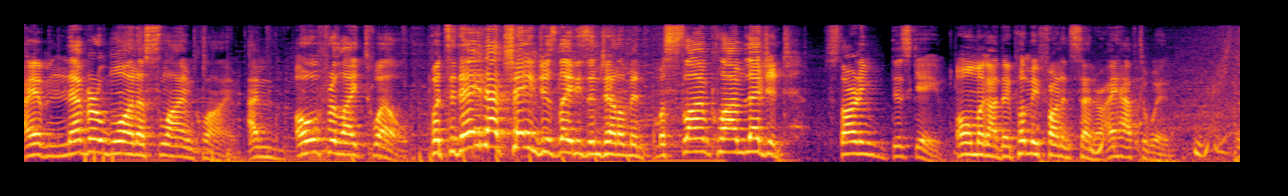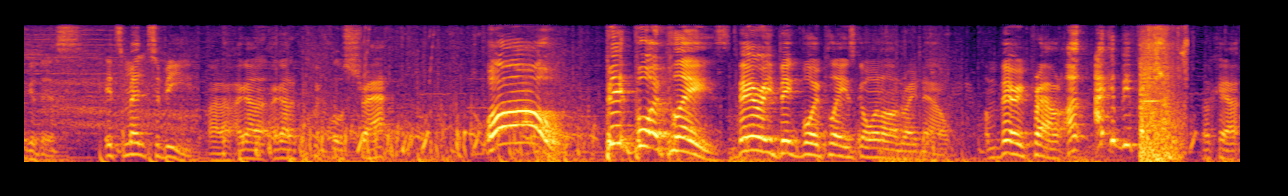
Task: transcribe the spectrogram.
I have never won a slime climb. I'm 0 for like 12. But today that changes, ladies and gentlemen. I'm a slime climb legend. Starting this game. Oh my God, they put me front and center. I have to win. Look at this. It's meant to be. Right, I got, got a quick little strat. Oh! Big boy plays! Very big boy plays going on right now. I'm very proud. I, I could be first. Okay, I,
